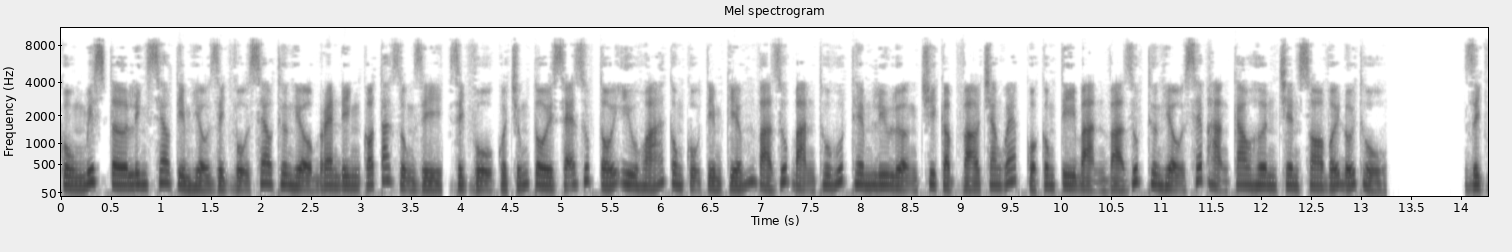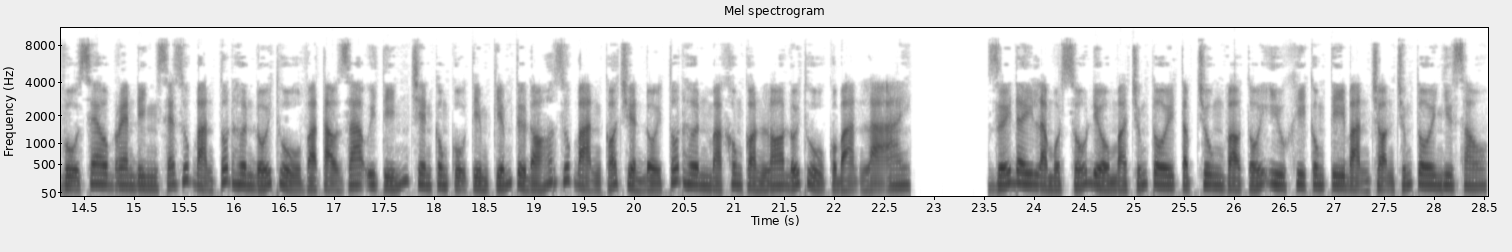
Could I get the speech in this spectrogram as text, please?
Cùng Mr. Linh SEO tìm hiểu dịch vụ SEO thương hiệu branding có tác dụng gì, dịch vụ của chúng tôi sẽ giúp tối ưu hóa công cụ tìm kiếm và giúp bạn thu hút thêm lưu lượng truy cập vào trang web của công ty bạn và giúp thương hiệu xếp hạng cao hơn trên so với đối thủ. Dịch vụ SEO branding sẽ giúp bạn tốt hơn đối thủ và tạo ra uy tín trên công cụ tìm kiếm từ đó giúp bạn có chuyển đổi tốt hơn mà không còn lo đối thủ của bạn là ai. Dưới đây là một số điều mà chúng tôi tập trung vào tối ưu khi công ty bạn chọn chúng tôi như sau.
